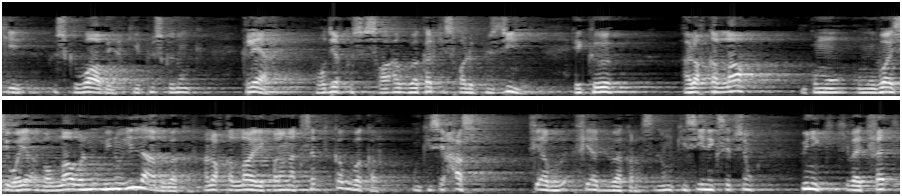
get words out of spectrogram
qui est plus que wabih, qui est plus que donc claire pour dire que ce sera Abu Bakr qui sera le plus digne et que alors qu'Allah comme on, comme on voit ici alors qu'Allah et les croyants n'acceptent qu'Abu Bakr. Donc ici fi Abu Bakr. Donc ici une exception unique qui va être faite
